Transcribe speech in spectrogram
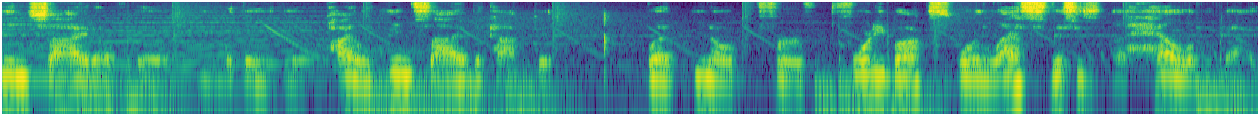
inside of the, with the, the pilot inside the cockpit. But you know, for 40 bucks or less, this is a hell of a value.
